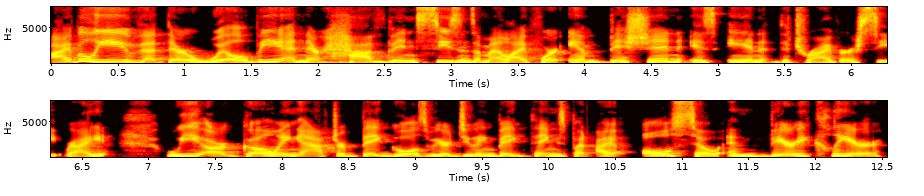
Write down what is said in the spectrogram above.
I believe that there will be and there have been seasons of my life where ambition is in the driver's seat, right? We are going after big goals. We are doing big things, but I also am very clear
